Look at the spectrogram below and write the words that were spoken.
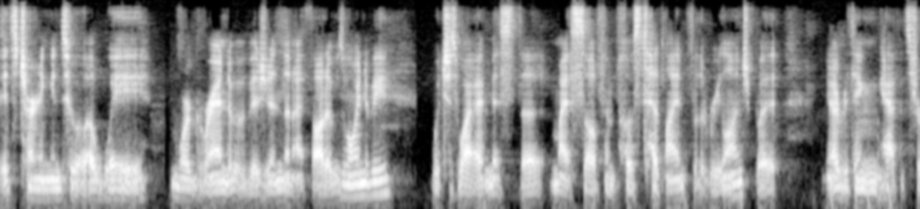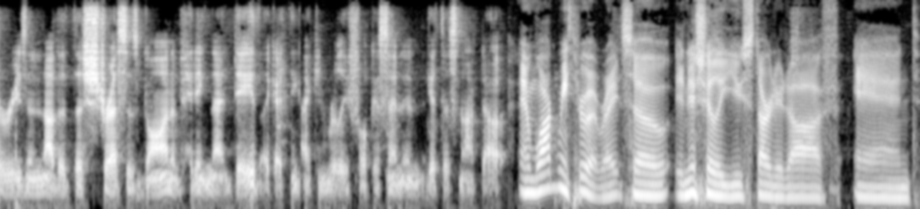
it's turning into a way more grand of a vision than I thought it was going to be which is why I missed the my self-imposed deadline for the relaunch. But you know, everything happens for a reason. Now that the stress is gone of hitting that date, like I think I can really focus in and get this knocked out. And walk me through it, right? So initially you started off and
